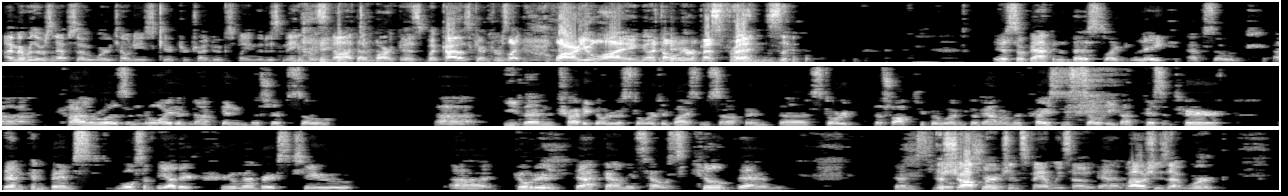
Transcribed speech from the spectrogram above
I remember there was an episode where Tony's character tried to explain that his name was not Demarcus, but Kyle's character was like, "Why are you lying? I thought we were best friends." yeah. So back in this like lake episode, uh, Kyler was annoyed at not getting the ship, so uh, he then tried to go to a store to buy some stuff, and the store the shopkeeper wouldn't go down on the prices, so he got pissed at her. Then convinced most of the other crew members to uh, go to that family's house, kill them, then the shop ship. merchant's family's house Yeah. while she's at work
